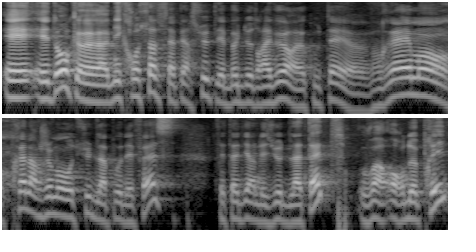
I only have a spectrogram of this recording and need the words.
Et, donc euh, Microsoft s'est aperçu que les bugs de driver euh, coûtaient euh, vraiment très largement au-dessus de la peau des fesses, c'est-à-dire les yeux de la tête, voire hors de prix.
